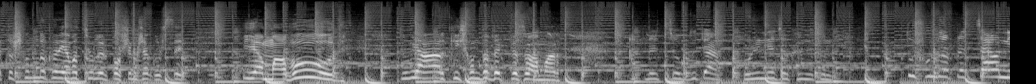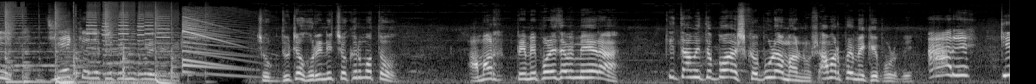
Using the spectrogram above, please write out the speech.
এত সুন্দর করে আমার চুলের প্রশংসা করছে। ইয়া মাবুদ তুমি আর কি সুন্দর দেখতেছো আমার। আপনার চোখ দুটা হরিণের চোখের মতন। এত সুন্দর আপনার চাওনি যে কেউ দেখলে প্রেমে পড়ে যাবে। চোখ দুটো হরিণীর চোখের মতো? আমার প্রেমে পড়ে যাবে মেয়েরা। কিন্তু আমি তো বয়স্ক বুড়া মানুষ আমার প্রেমে কে পড়বে? আরে কে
